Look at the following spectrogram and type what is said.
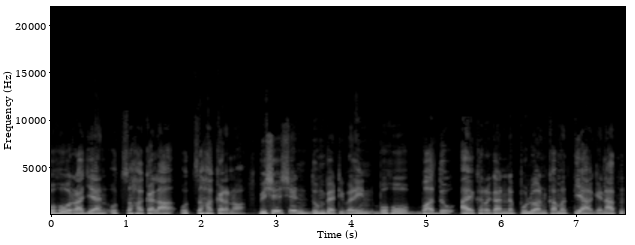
බොහෝ රජයන් උත්සහ කලා උත්සහ කරනවා. විශේෂයෙන් දුම්බැටිවලින් බොහෝ බදු අයකරගන්න පුළුවන්කම තියාගෙනත්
